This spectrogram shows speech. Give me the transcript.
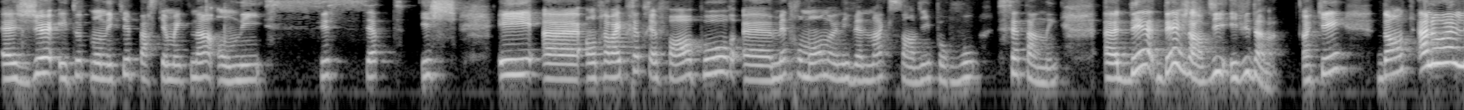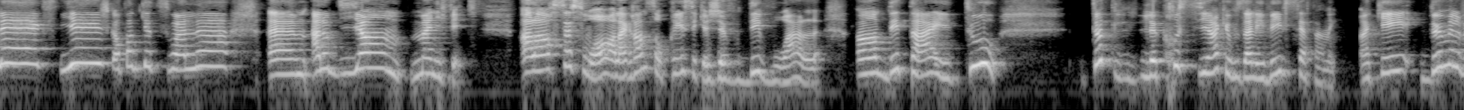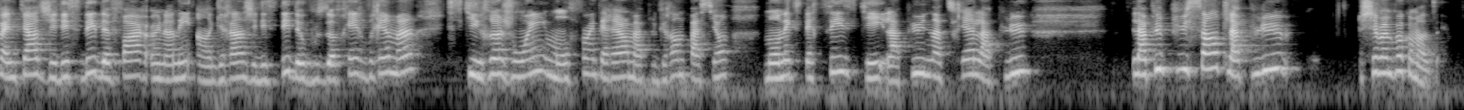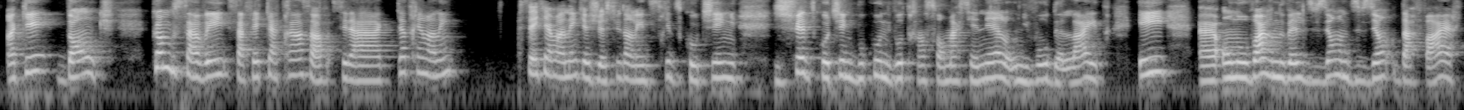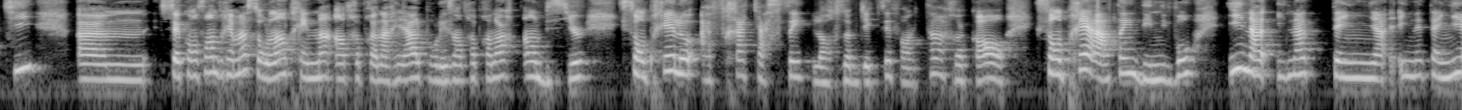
Euh, je et toute mon équipe parce que maintenant, on est 6, 7 ish. Et euh, on travaille très, très fort pour euh, mettre au monde un événement qui s'en vient pour vous cette année. dès, dès janvier, évidemment. OK? Donc, allô Alex! Yeah, je suis contente que tu sois là. allô Guillaume! Magnifique. Alors, ce soir, la grande surprise, c'est que je vous dévoile en détail tout, tout le croustillant que vous allez vivre cette année. OK, 2024, j'ai décidé de faire une année en grand. J'ai décidé de vous offrir vraiment ce qui rejoint mon feu intérieur, ma plus grande passion, mon expertise qui est la plus naturelle, la plus, la plus puissante, la plus, je sais même pas comment dire. OK, donc, comme vous savez, ça fait quatre ans, c'est la quatrième année cinquième année que je suis dans l'industrie du coaching. Je fais du coaching beaucoup au niveau transformationnel, au niveau de l'être. Et euh, on a ouvert une nouvelle division, une division d'affaires qui euh, se concentre vraiment sur l'entraînement entrepreneurial pour les entrepreneurs ambitieux qui sont prêts là, à fracasser leurs objectifs en temps record, qui sont prêts à atteindre des niveaux inatteindables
